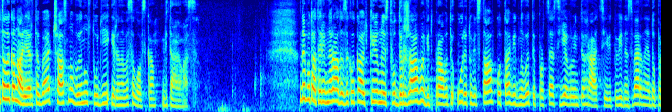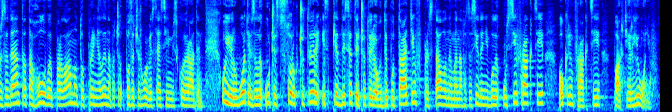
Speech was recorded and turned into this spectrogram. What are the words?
На телеканалі РТБ час новин у студії Ірина Веселовська. Вітаю вас. Депутати Рівнеради закликають керівництво держави відправити уряд у відставку та відновити процес євроінтеграції. Відповідне звернення до президента та голови парламенту прийняли на позачерговій сесії міської ради. У її роботі взяли участь 44 із 54 депутатів. Представленими на засіданні були усі фракції, окрім фракції партії регіонів.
